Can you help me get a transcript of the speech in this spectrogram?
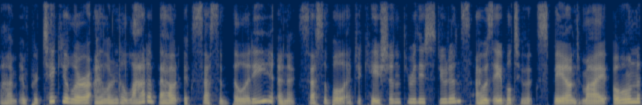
Um, in particular, I learned a lot about accessibility and accessible education through these students. I was able to expand my own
